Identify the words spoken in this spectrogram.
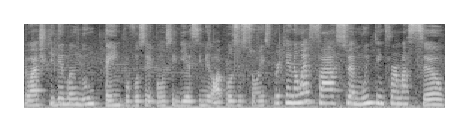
eu acho que demanda um tempo você conseguir assimilar posições, porque não é fácil, é muita informação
